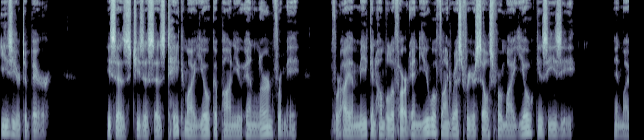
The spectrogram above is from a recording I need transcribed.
easier to bear. He says, Jesus says, Take my yoke upon you and learn from me, for I am meek and humble of heart, and you will find rest for yourselves, for my yoke is easy and my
